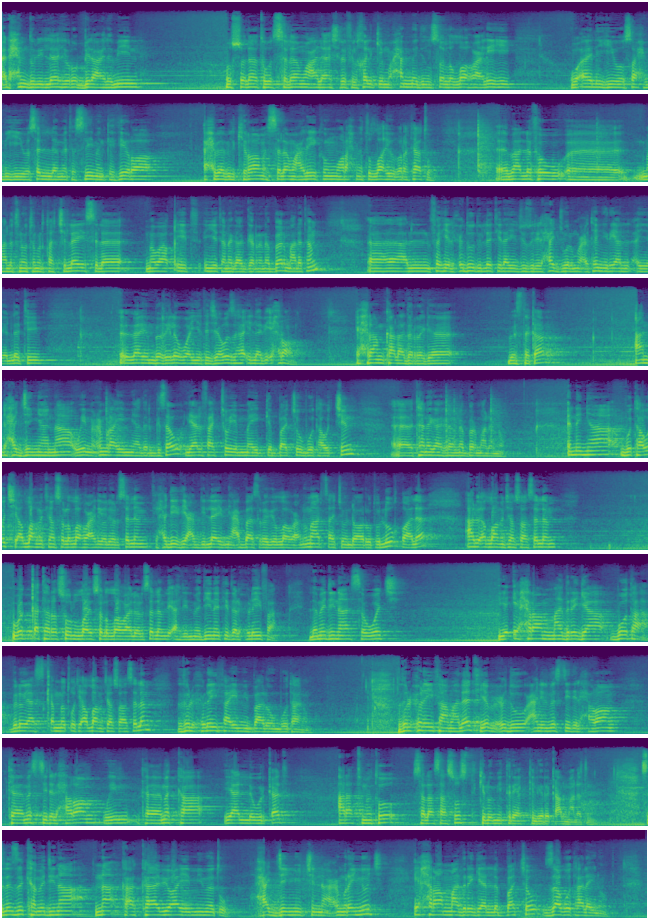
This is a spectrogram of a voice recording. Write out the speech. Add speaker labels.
Speaker 1: الحمد لله رب العالمين والصلاة والسلام على أشرف الخلق محمد صلى الله عليه وآله وصحبه وسلم تسليما كثيرا أحباب الكرام السلام عليكم ورحمة الله وبركاته ባለፈው ማለት ነው ትምህርታችን ላይ ስለ መዋቂት እየተነጋገርን ነበር ማለትም فهي الحدود التي لا يجوز للحج والمعتمر التي لا ينبغي له أن يتجاوزها إلا بإحرام إحرام كالا درجة بستكار አንድ ሐጀኛና ወይም ዑምራ የሚያደርግ ሰው ሊያልፋቸው የማይገባቸው ቦታዎችን ተነጋግረን ነበር ማለት ነው እነኛ ቦታዎች የአላህ መቲያ صلى الله عليه وآله وسلم في حديث عبد الله بن عباس رضي الله عنهما እርሳቸው እንዳወሩት ሁሉ قال አሉ የአላህ መቲያ صلى الله عليه وسلم وقت رسول الله صلى الله عليه وسلم لأهل المدينة ذا الحليفة لمدينة سوج የኢሕራም ማድረጊያ ቦታ ብለው ያስቀመጡት የአላህ መቲያ ስ ሰለም ዙልሑለይፋ የሚባለውን ቦታ ነው ዙልሑለይፋ ማለት የብዕዱ አን ልመስጅድ ልሐራም ከመስጅድ ልሐራም ወይም ከመካ ያለው ርቀት 433 ኪሎ ሜትር ያክል ይርቃል ማለት ነው ስለዚህ ከመዲና እና ከአካባቢዋ የሚመጡ ሐጀኞችና ዑምረኞች ኢሕራም ማድረግ ያለባቸው እዛ ቦታ ላይ ነው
